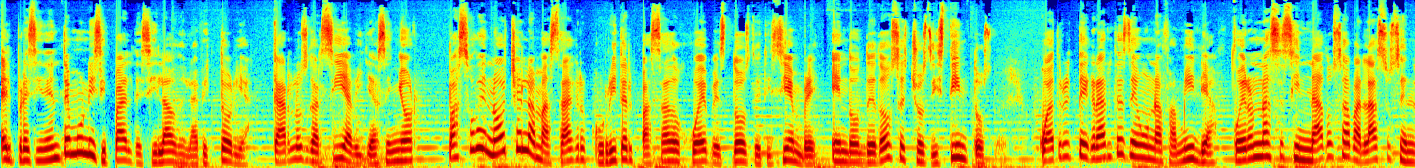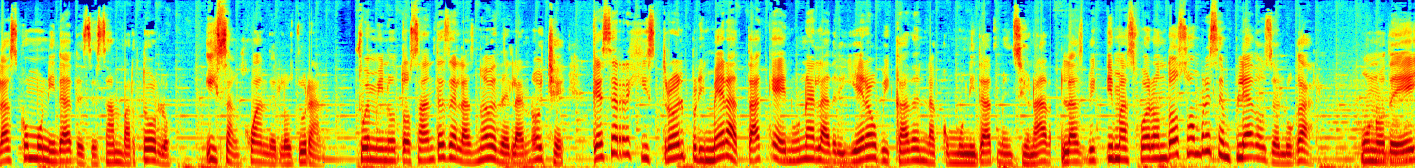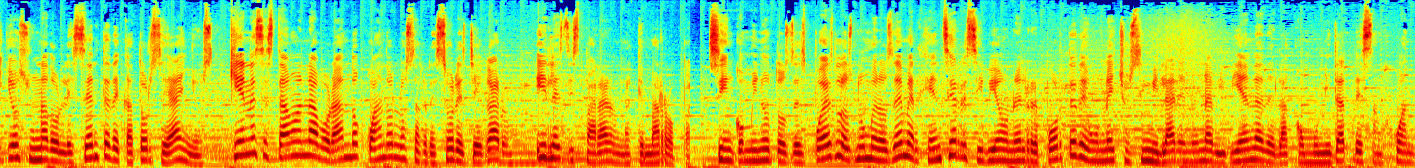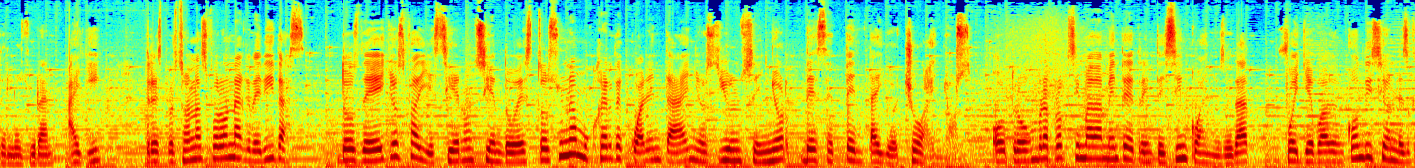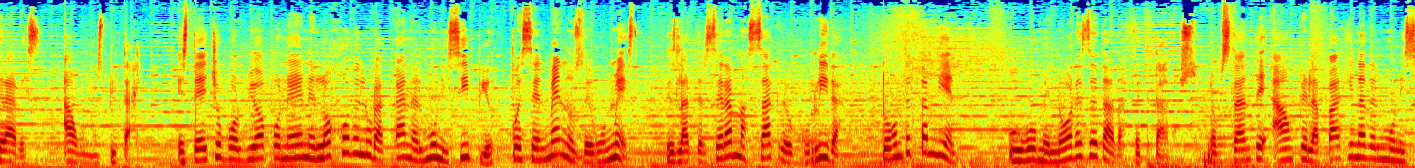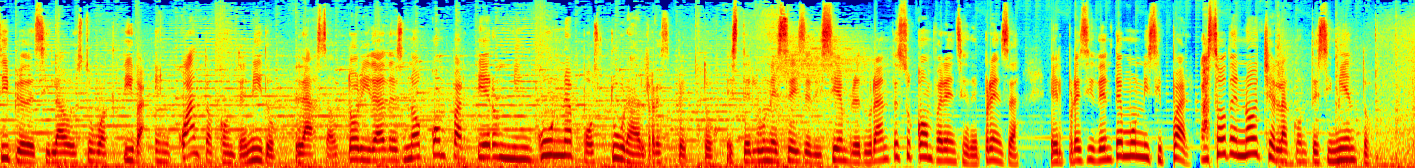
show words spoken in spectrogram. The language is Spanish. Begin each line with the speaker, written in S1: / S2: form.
S1: El presidente municipal de Silao de la Victoria, Carlos García Villaseñor, pasó de noche la masacre ocurrida el pasado jueves 2 de diciembre, en donde dos hechos distintos, cuatro integrantes de una familia, fueron asesinados a balazos en las comunidades de San Bartolo y San Juan de los Durán. Fue minutos antes de las 9 de la noche que se registró el primer ataque en una ladrillera ubicada en la comunidad mencionada. Las víctimas fueron dos hombres empleados del lugar, uno de ellos un adolescente de 14 años, quienes estaban laborando cuando los agresores llegaron y les dispararon a quemarropa. Cinco minutos después, los números de emergencia recibieron el reporte de un hecho similar en una vivienda de la comunidad de San Juan de los Durán. Allí, tres personas fueron agredidas, Dos de ellos fallecieron siendo estos una mujer de 40 años y un señor de 78 años. Otro hombre aproximadamente de 35 años de edad fue llevado en condiciones graves a un hospital. Este hecho volvió a poner en el ojo del huracán al municipio, pues en menos de un mes es la tercera masacre ocurrida, donde también hubo menores de edad afectados. No obstante, aunque la página del municipio de Silao estuvo activa en cuanto a contenido, las autoridades no compartieron ninguna postura al respecto. Este lunes 6 de diciembre, durante su conferencia de prensa, el presidente municipal pasó de noche el acontecimiento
